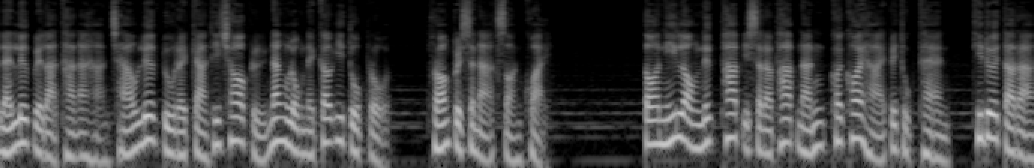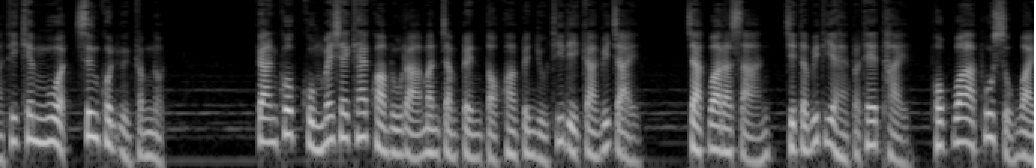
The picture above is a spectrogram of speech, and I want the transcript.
และเลือกเวลาทานอาหารเช้าเลือกดูรายการที่ชอบหรือนั่งลงในเก้าอี้ตัวโปรด พร้อมปริศนาอักษรไขว่ ตอนนี้ลองนึกภาพอิสรภาพนั้นค่อยๆ หายไปถูกแทนที่ด้วยตารางที่เข้มงวด ซึ่งคนอื่นกำหนด การควบคุมไม่ใช่แค่ความหรูหรามันจำเป็นต่อความเป็นอยู่ที่ดีการวิจัย จากวารสาร จิตวิทยาแห่งประเทศไทย พบว่าผู้สูงวัย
